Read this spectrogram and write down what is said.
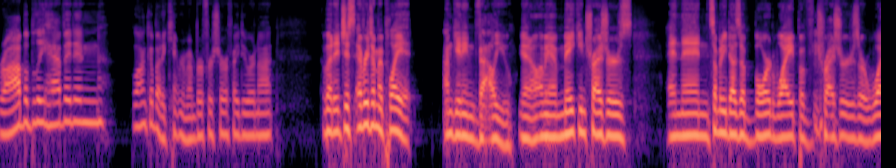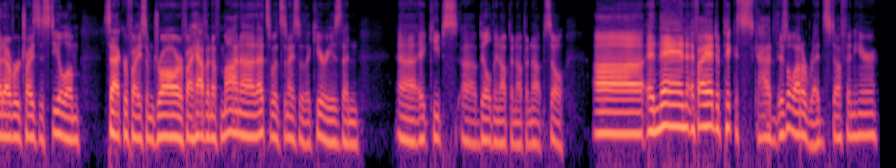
probably have it in Blanca, but I can't remember for sure if I do or not. But it just every time I play it, I'm getting value. You know, I mean, I'm making treasures, and then somebody does a board wipe of treasures or whatever, tries to steal them, sacrifice them, draw. Or if I have enough mana, that's what's nice with Akiri is then uh, it keeps uh, building up and up and up. So, uh, and then if I had to pick a God, there's a lot of red stuff in here.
